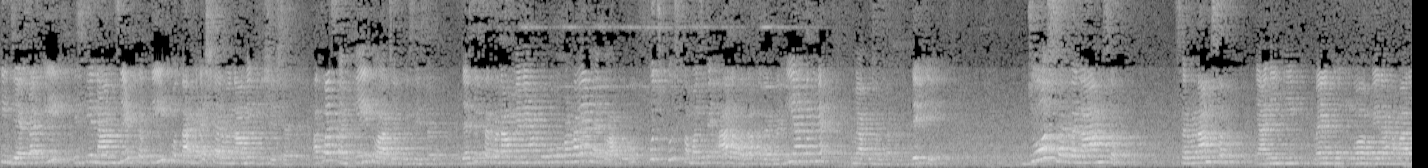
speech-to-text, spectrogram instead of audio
कि जैसा कि इसके नाम से प्रतीत होता है सर्वनामिक विशेषण अथवा संकेतवाचक विशेषण। जैसे सर्वनाम मैंने आप आप लोगों को कुछ कुछ समझ में आ रहा होगा, अगर नहीं आता है तो मैं आपको समझाता हूँ। देखिए, जो सर्वनाम शब्द सर्वनाम शब्द यानी कि मैं हूँ मेरा, हमारा,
